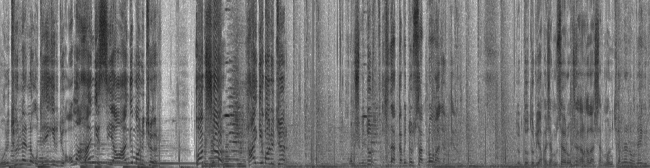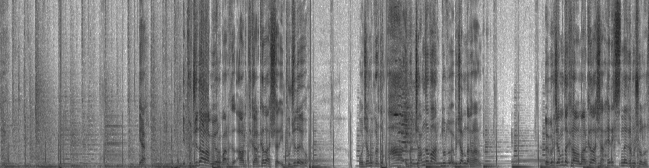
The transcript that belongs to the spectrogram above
monitörlerle odaya gir diyor. Ama hangisi ya? Hangi monitör? Komşu! Hangi monitör? Komşu bir dur. iki dakika bir dursan ne olacak ya? Dur dur dur yapacağım. Bu sefer olacak arkadaşlar. Monitörlerle odaya gir diyor. Gel. İpucu da alamıyorum ar- artık arkadaşlar. İpucu da yok. O camı kırdım. Aa öbür cam da var. Dur dur öbür camı da kırarım. Öbür camı da kıralım arkadaşlar. Her ikisini de kırmış oluruz.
